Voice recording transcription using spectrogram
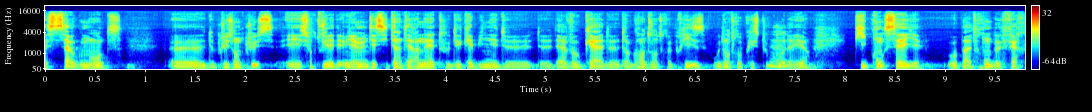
ça augmente. Euh, de plus en plus. Et surtout, il y, a même des sites internet ou des cabinets d'avocats de, dans grandes entreprises, ou d'entreprises tout court mm. d'ailleurs, qui conseillent aux patrons de, faire,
